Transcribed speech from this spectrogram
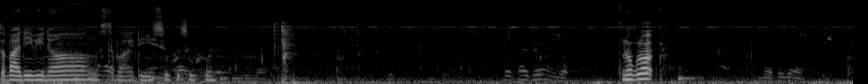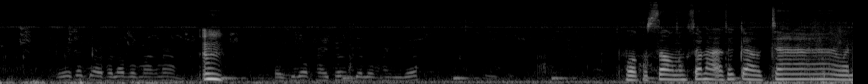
สบายดีพี่น้องสบายดีสุขสุขคนก็ใช้เท่งบอกนกรถอืมำคอยห้เท่งจะลกให้นี่เด้อพวกกระซองน้องสลาคือเก่าจ้าวัน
